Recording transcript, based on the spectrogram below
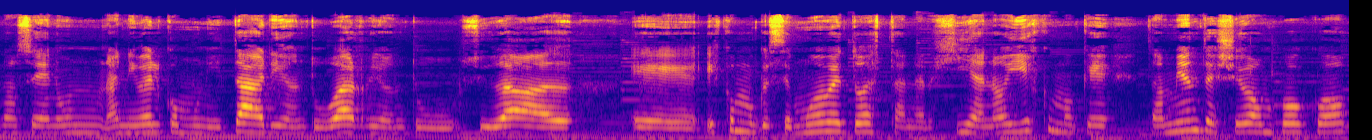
no sé, en un, a nivel comunitario, en tu barrio, en tu ciudad. Eh, es como que se mueve toda esta energía, ¿no? Y es como que también te lleva un poco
